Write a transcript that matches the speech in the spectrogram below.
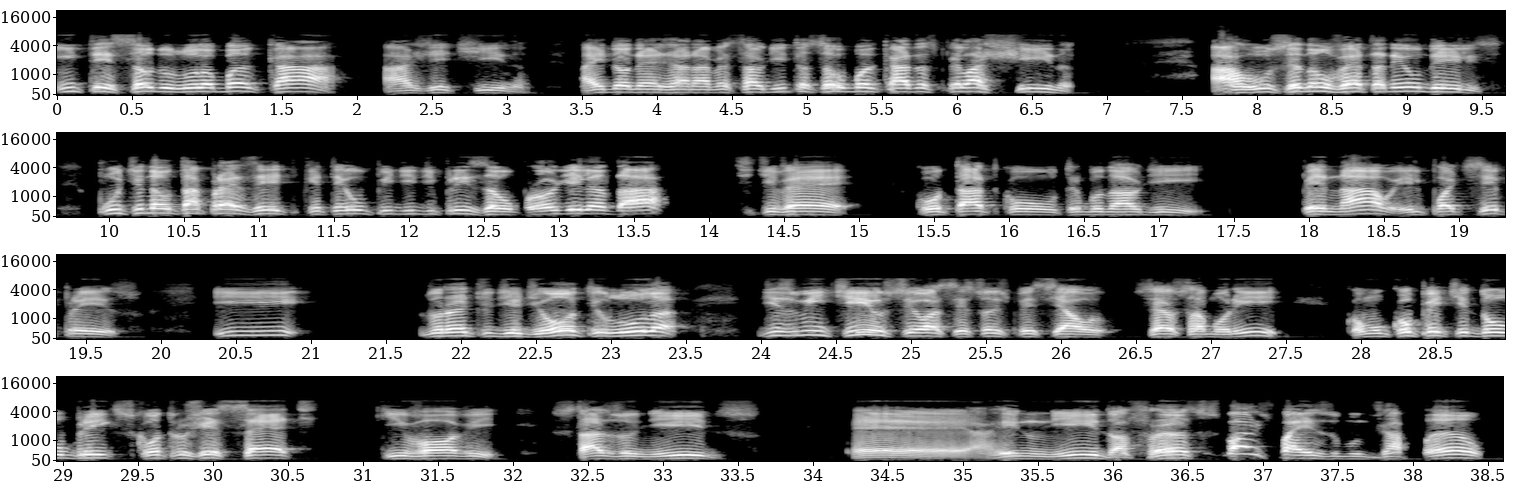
intenção do Lula bancar a Argentina. A Indonésia e a Arábia Saudita são bancadas pela China. A Rússia não veta nenhum deles. Putin não está presente, porque tem um pedido de prisão. Por onde ele andar, se tiver contato com o Tribunal de Penal, ele pode ser preso. E durante o dia de ontem, o Lula desmentiu seu assessor especial, Celso Amorim, como um competidor BRICS contra o G7, que envolve Estados Unidos, é, Reino Unido, a França, os maiores países do mundo, Japão.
